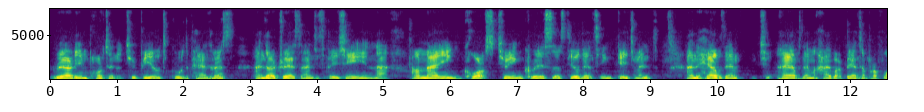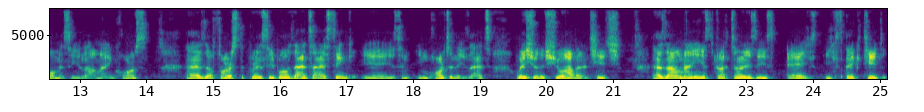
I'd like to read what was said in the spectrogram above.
really important to build good patterns and address anticipation in an online course to increase the students' engagement and help them to help them have a better performance in the online course. Uh, the first principle that I think is important is that we should show up and teach. As an online instructor is, is expected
